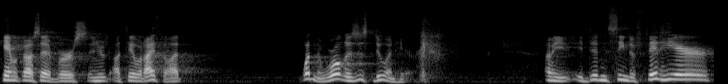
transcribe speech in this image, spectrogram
came across that verse, and I'll tell you what I thought. What in the world is this doing here? I mean, it didn't seem to fit here.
